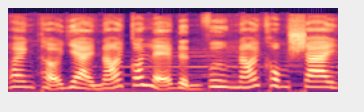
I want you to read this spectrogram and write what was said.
hoang thở dài nói có lẽ định vương nói không sai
